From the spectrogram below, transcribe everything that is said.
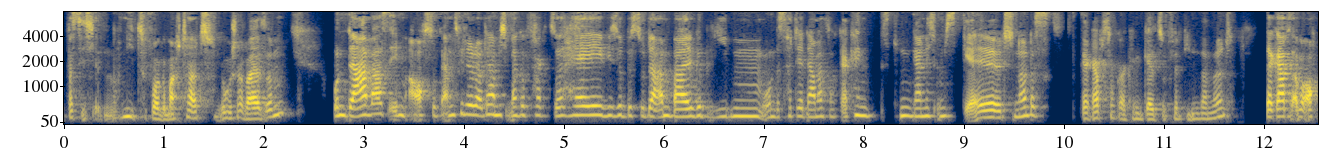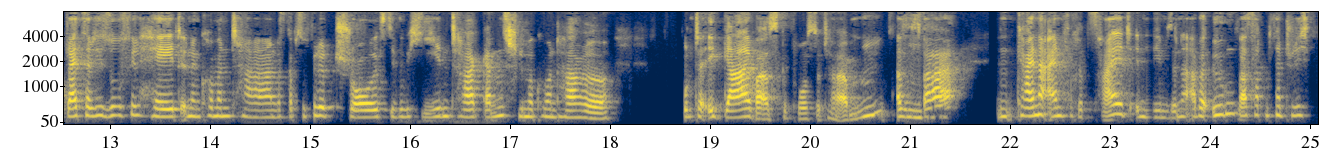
was ich noch nie zuvor gemacht hat, logischerweise. Und da war es eben auch so, ganz viele Leute haben mich immer gefragt, so, hey, wieso bist du da am Ball geblieben? Und es hat ja damals noch gar kein, es ging gar nicht ums Geld, ne? Das, da gab es noch gar kein Geld zu verdienen damit. Da gab es aber auch gleichzeitig so viel Hate in den Kommentaren. Es gab so viele Trolls, die wirklich jeden Tag ganz schlimme Kommentare unter egal was gepostet haben. Also es mhm. war keine einfache Zeit in dem Sinne, aber irgendwas hat mich natürlich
